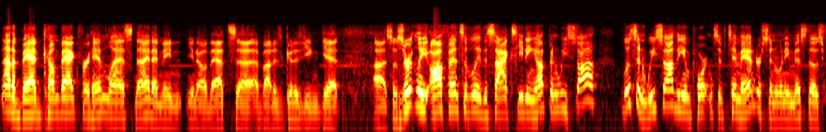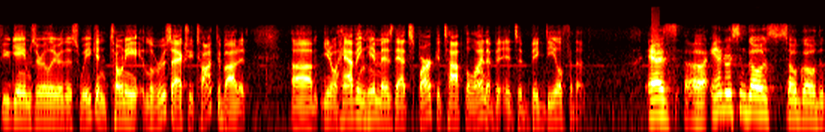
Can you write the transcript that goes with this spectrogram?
not a bad comeback for him last night. I mean, you know, that's uh, about as good as you can get. Uh, so certainly offensively, the Sox heating up, and we saw. Listen, we saw the importance of Tim Anderson when he missed those few games earlier this week, and Tony La Russa actually talked about it. Um, you know, having him as that spark atop the lineup, it's a big deal for them. As uh, Anderson goes, so go the,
